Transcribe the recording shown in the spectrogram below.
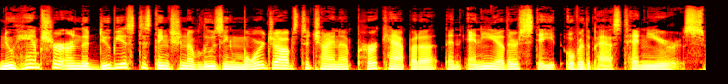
New Hampshire earned the dubious distinction of losing more jobs to China per capita than any other state over the past 10 years.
